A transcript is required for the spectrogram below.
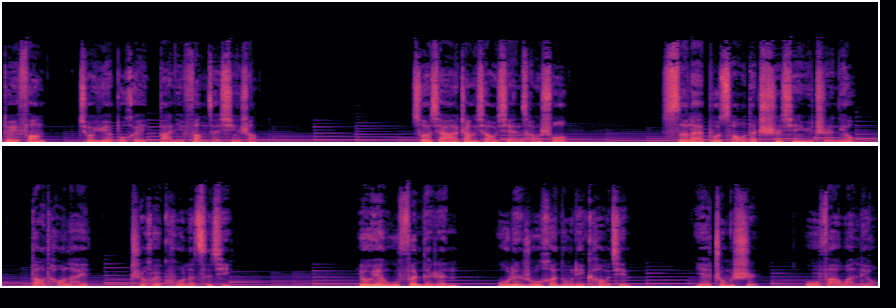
对方就越不会把你放在心上。作家张小娴曾说：“死赖不走的痴心与执拗，到头来只会苦了自己。”有缘无分的人，无论如何努力靠近，也终是无法挽留。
